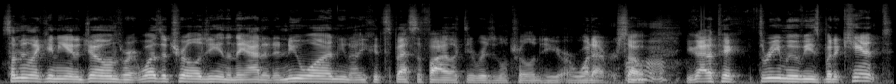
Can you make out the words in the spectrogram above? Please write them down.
something like Indiana Jones, where it was a trilogy and then they added a new one. You know, you could specify like the original trilogy or whatever. So uh-huh. you got to pick three movies, but it can't.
